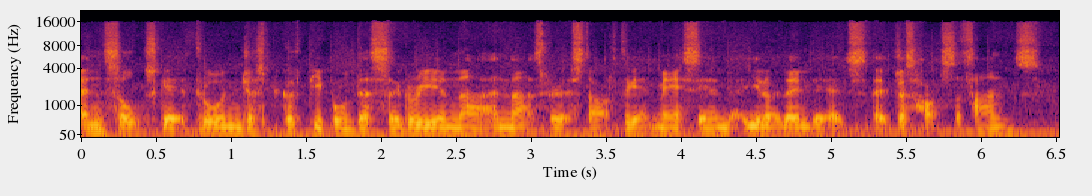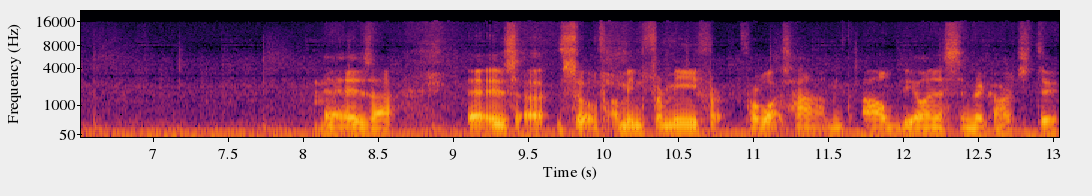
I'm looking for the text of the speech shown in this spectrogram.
insults get thrown just because people disagree in that, and that's where it starts to get messy. And you know, then it's it just hurts the fans. It is a, it is a, sort of. I mean, for me, for, for what's happened, I'll be honest in regards to,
